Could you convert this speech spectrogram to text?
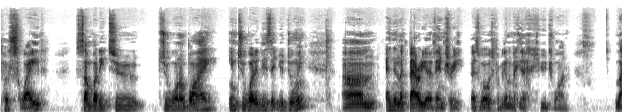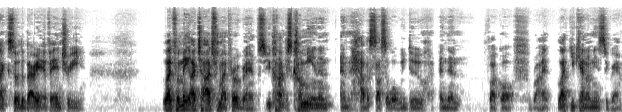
persuade somebody to to want to buy into what it is that you're doing. Um, and then like barrier of entry as well is probably going to be a huge one. Like so, the barrier of entry. Like for me, I charge for my programs. You can't just come in and, and have a suss at what we do and then fuck off, right? Like you can on Instagram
